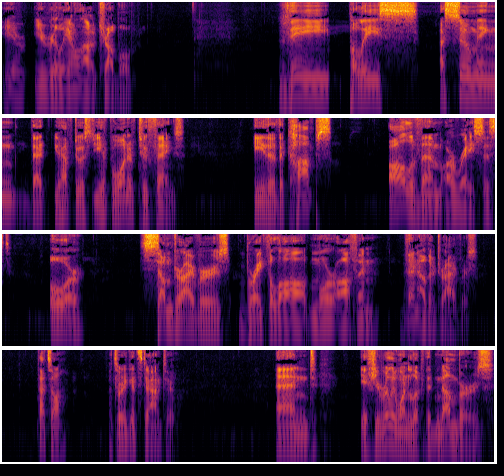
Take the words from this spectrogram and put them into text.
you're you're really in a lot of trouble. The police, assuming that you have to, you have one of two things: either the cops, all of them are racist, or some drivers break the law more often than other drivers. That's all. That's what it gets down to. And if you really want to look at the numbers,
